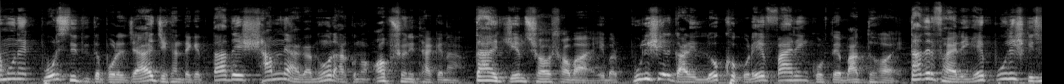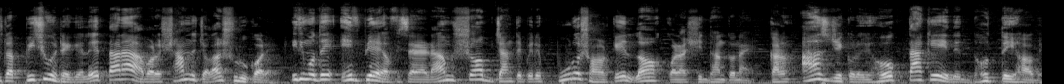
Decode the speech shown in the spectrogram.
এমন এক পরিস্থিতিতে পড়ে যায় যেখান থেকে তাদের সামনে আগানোর আর কোনো অপশনই থাকে না। তাই জেমস সহ সবাই এবার পুলিশের গাড়ি লক্ষ্য করে ফায়ারিং করতে বাধ্য হয়। তাদের ফায়ারিংয়ে পুলিশ কিছুটা পিছু হেঁটে গেলে তারা আবারও সামনে চলা শুরু করে। ইতিমধ্যে এফবিআই অফিসার অ্যাডাম সব জানতে পেরে পুরো শহরকে লক করার সিদ্ধান্ত নেয়। কারণ আজ যে করেই হোক তাকে এদের ধরতেই হবে।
